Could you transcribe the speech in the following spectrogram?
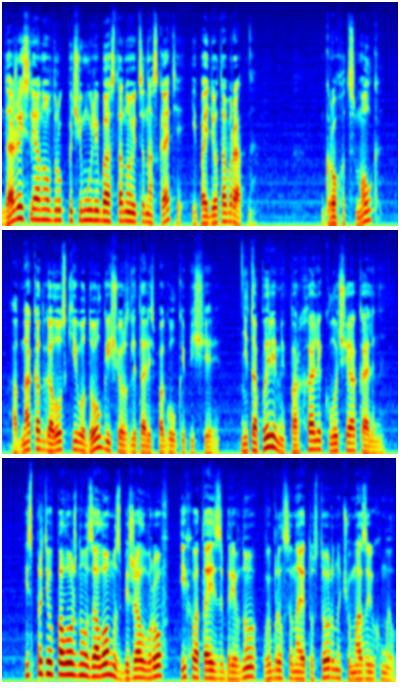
даже если оно вдруг почему-либо остановится на скате и пойдет обратно. Грохот смолк, однако отголоски его долго еще разлетались по гулкой пещере. Нетопырями порхали клочья окалины. Из противоположного залома сбежал в ров и, хватаясь за бревно, выбрался на эту сторону чумазый ухмыл.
